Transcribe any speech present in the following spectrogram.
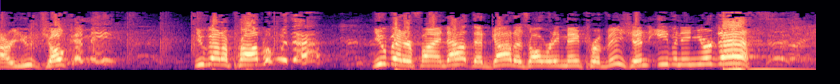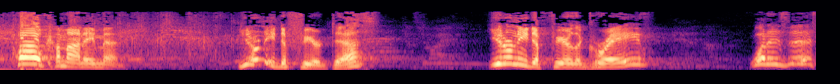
Are you joking me? You got a problem with that? You better find out that God has already made provision even in your death. Oh, come on, amen. You don't need to fear death. You don't need to fear the grave. What is this?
